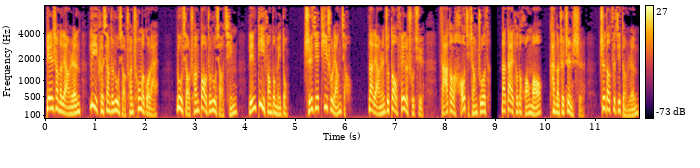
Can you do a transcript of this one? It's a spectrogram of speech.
边上的两人立刻向着陆小川冲了过来。陆小川抱着陆小晴，连地方都没动，直接踢出两脚，那两人就倒飞了出去，砸到了好几张桌子。那带头的黄毛看到这阵势。知道自己等人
